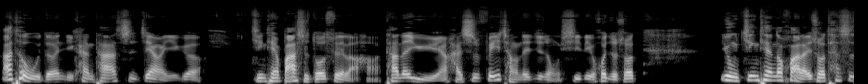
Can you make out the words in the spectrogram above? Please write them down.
阿特伍德，你看他是这样一个，今天八十多岁了哈，他的语言还是非常的这种犀利，或者说。用今天的话来说，她是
